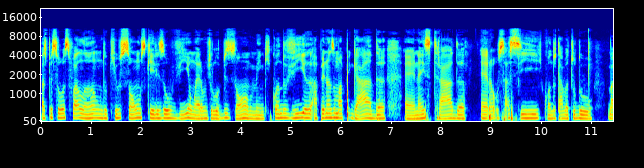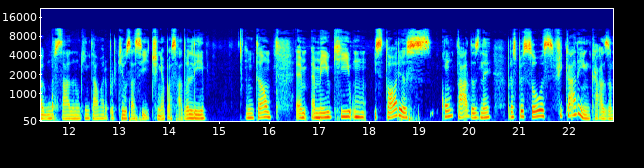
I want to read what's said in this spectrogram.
as pessoas falando que os sons que eles ouviam eram de lobisomem, que quando via apenas uma pegada é, na estrada era o saci, quando tava tudo bagunçado no quintal era porque o Saci tinha passado ali. Então, é, é meio que um, histórias contadas, né, para as pessoas ficarem em casa.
